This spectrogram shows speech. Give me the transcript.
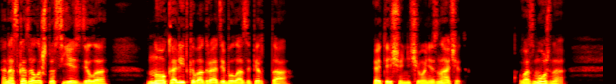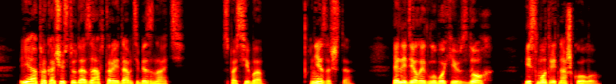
Она сказала, что съездила, но калитка в ограде была заперта. Это еще ничего не значит. Возможно, я прокачусь туда завтра и дам тебе знать. Спасибо. Не за что. Элли делает глубокий вздох и смотрит на школу.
